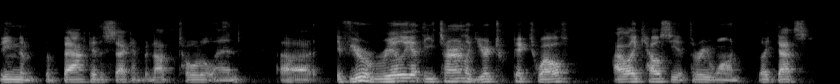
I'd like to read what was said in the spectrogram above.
being the, the back of the second, but not the total end. Uh, if you're really at the turn, like you're t- pick twelve, I like Kelce at three one. Like that's,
